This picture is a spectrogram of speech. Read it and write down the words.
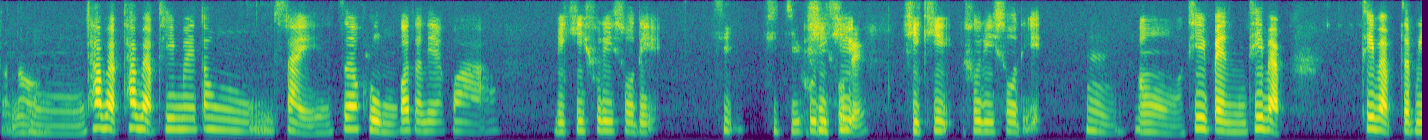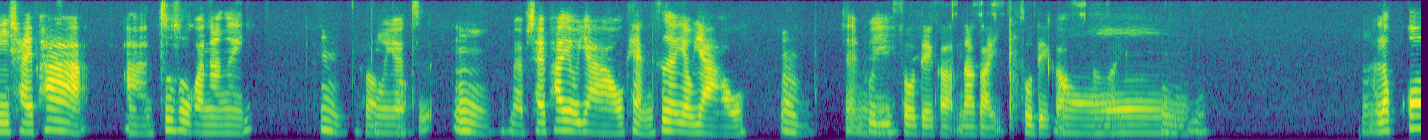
かな、 อืมถ้าแบบถ้าแบบที่ไม่ต้องใส่เสื้อคลุมก็จะเรียกว่าบิคิฟริโซเดะ ひ引き振り袖ฮิคิฟริโซเดะ うん อ๋อที่เป็นที่แบบ ที่แบบจะมีใช้ผ้า อ่าซูซูกันนางไงอืมโนยาจิอืม แบบใช้ผ้ายาวๆ แขนเสื้อยาวๆ อืมใช่ไหมโซเดกะนากายโซเดกะนากายแล้วก็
